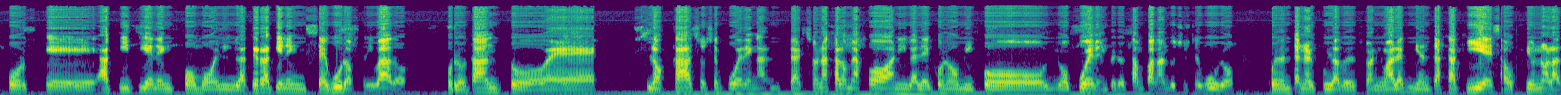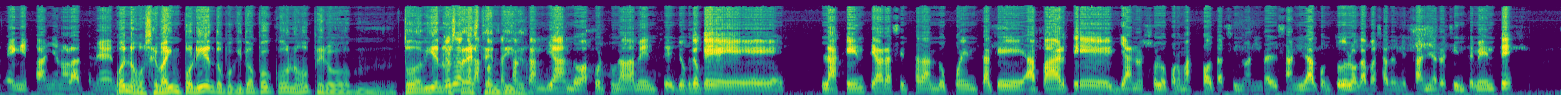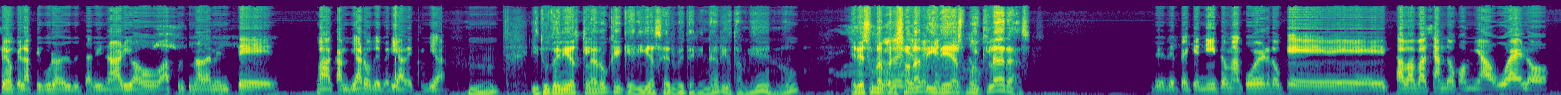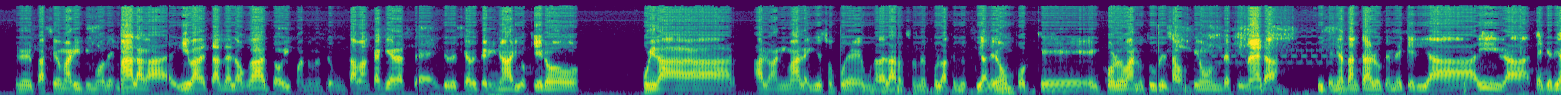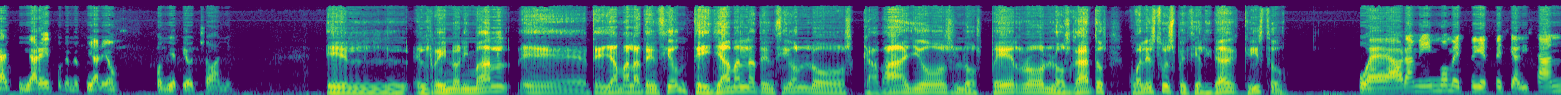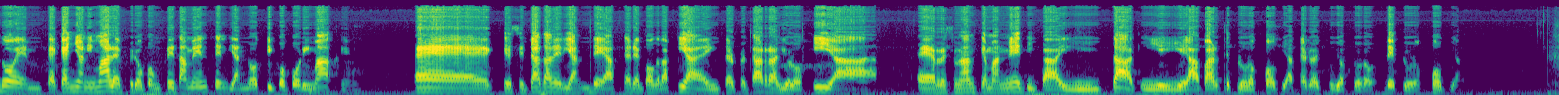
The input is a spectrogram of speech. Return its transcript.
porque aquí tienen, como en Inglaterra, tienen seguros privados. Por lo tanto, eh, los casos se pueden, personas que a lo mejor a nivel económico no pueden, pero están pagando su seguro, pueden tener cuidado de sus animales, mientras que aquí esa opción no la, en España no la tenemos. Bueno, se va imponiendo poquito a poco, ¿no? Pero mm, todavía no Yo creo está que las cosas están cambiando, afortunadamente. Yo creo que la gente ahora se está dando cuenta que aparte ya no es solo por mascotas, sino a nivel de sanidad, con todo lo que ha pasado en España recientemente, creo que la figura del veterinario afortunadamente va a cambiar o debería de cambiar. Mm. Y tú tenías claro que querías ser veterinario también, ¿no? Eres una Yo persona de ideas muy claras. Desde pequeñito me acuerdo que estaba paseando con mi abuelo en el paseo marítimo de Málaga, iba detrás de los gatos y cuando me preguntaban qué quieres hacer, yo decía veterinario, quiero cuidar a los animales y eso fue una de las razones por las que me fui a León, porque en Córdoba no tuve esa opción de primera y tenía tan claro que me quería ir, a- que quería estudiar esto, que me fui a León con 18 años. El, el reino animal eh, te llama la atención, te llaman la atención los caballos, los perros, los gatos. ¿Cuál es tu especialidad, Cristo? Pues ahora mismo me estoy especializando en pequeños animales, pero concretamente en diagnóstico por imagen, eh, que se trata de, hacer ecografía e interpretar radiología, eh, resonancia magnética y TAC, y, aparte fluoroscopia, hacer estudios de fluoroscopia.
